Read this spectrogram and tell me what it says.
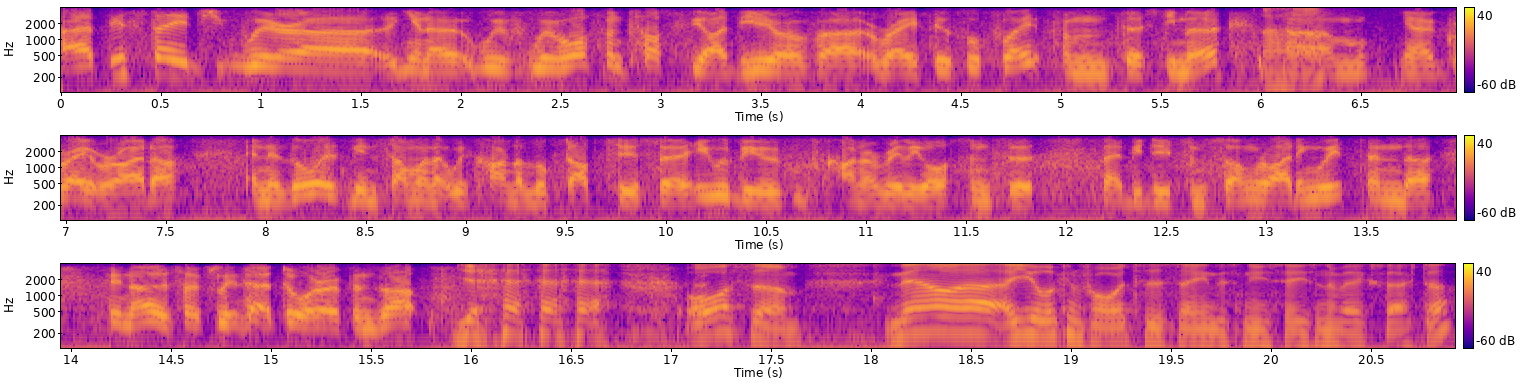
At this stage, we're uh, you know we've we've often tossed the idea of uh, Ray Thistlethwaite from Thirsty Merc. Uh-huh. Um, you know, great writer, and there's always been someone that we've kind of looked up to. So he would be kind of really awesome to maybe do some songwriting with, and uh, who knows? Hopefully that door opens up. Yeah, awesome. Now, uh, are you looking forward to seeing this new season of X Factor?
